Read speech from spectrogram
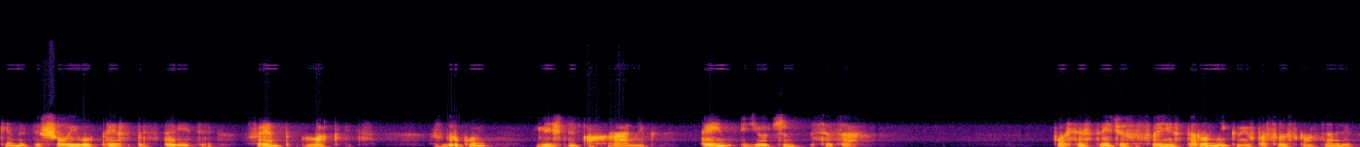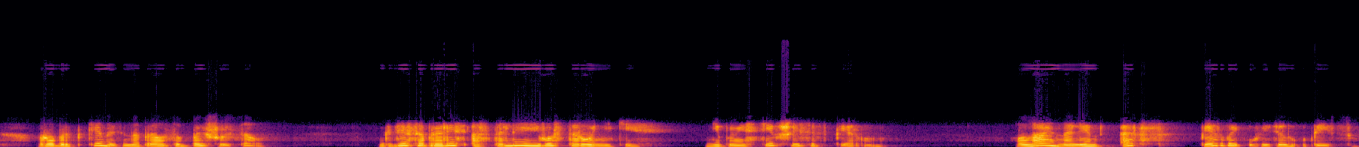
Кеннеди шел его пресс-представитель Фрэнк Маквиц, с другой личный охранник Тейн Юджин Сезар. После встречи со своими сторонниками в посольском зале Роберт Кеннеди направился в большой зал, где собрались остальные его сторонники, не поместившиеся в первом. Лайна Лин Эрс первой увидела убийцу.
